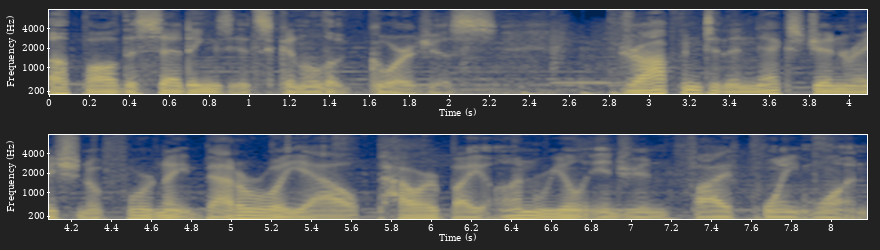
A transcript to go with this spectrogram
up all the settings, it's going to look gorgeous. Drop into the next generation of Fortnite Battle Royale powered by Unreal Engine 5.1.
